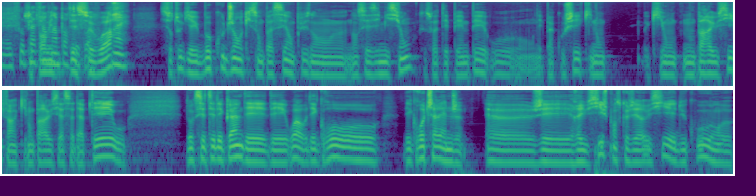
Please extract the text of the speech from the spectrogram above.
Il faut pas faire n'importe quoi. Surtout qu'il y a eu beaucoup de gens qui sont passés en plus dans, ces émissions, que ce soit TPMP ou On n'est pas couché, qui n'ont pas réussi, enfin qui n'ont pas réussi à s'adapter. Donc c'était quand même des, gros, des gros challenges. Euh, j'ai réussi, je pense que j'ai réussi, et du coup, euh,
